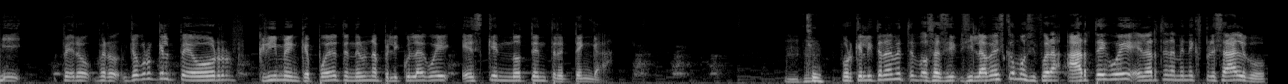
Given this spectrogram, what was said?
Y, pero, pero yo creo que el peor crimen que puede tener una película, güey, es que no te entretenga. Sí. Porque literalmente, o sea, si, si la ves como si fuera arte, güey, el arte también expresa algo.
